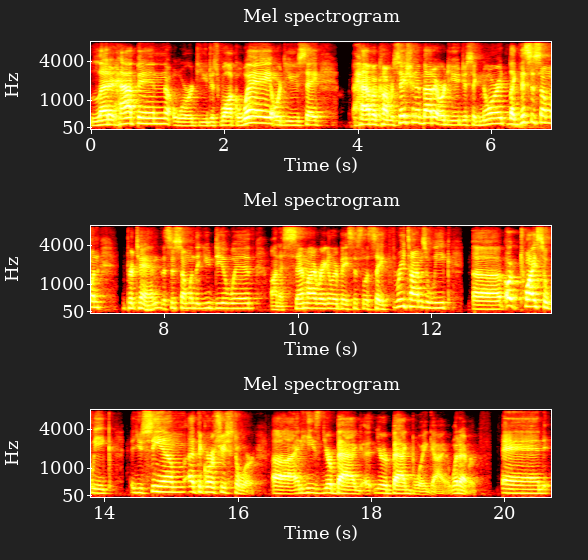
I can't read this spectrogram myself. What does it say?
let it happen, or do you just walk away, or do you say have a conversation about it, or do you just ignore it? Like this is someone pretend this is someone that you deal with on a semi regular basis. Let's say three times a week, uh, or twice a week. You see him at the grocery store, uh, and he's your bag your bag boy guy, whatever. And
